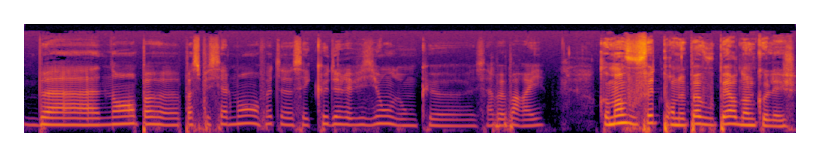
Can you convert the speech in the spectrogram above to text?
Bah non, pas, spécialement. En fait, euh, c'est que des révisions, donc euh, c'est un peu pareil. Comment vous faites pour ne pas vous perdre dans le collège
